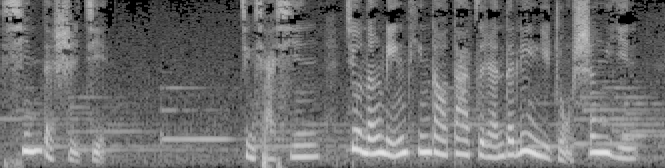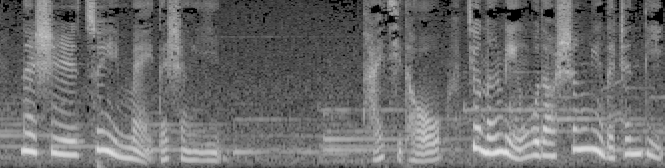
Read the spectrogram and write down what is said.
新的世界。静下心就能聆听到大自然的另一种声音，那是最美的声音。抬起头就能领悟到生命的真谛，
